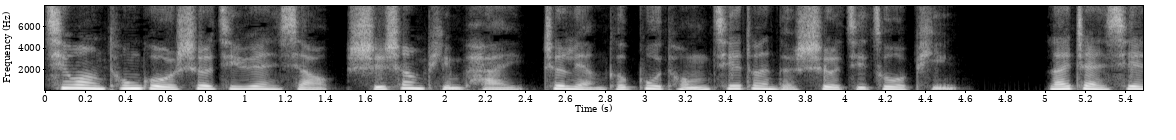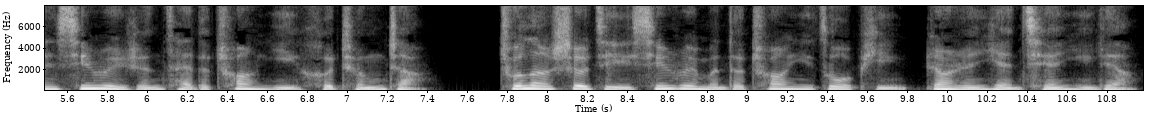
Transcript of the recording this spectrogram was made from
期望通过设计院校、时尚品牌这两个不同阶段的设计作品。来展现新锐人才的创意和成长。除了设计新锐们的创意作品让人眼前一亮，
